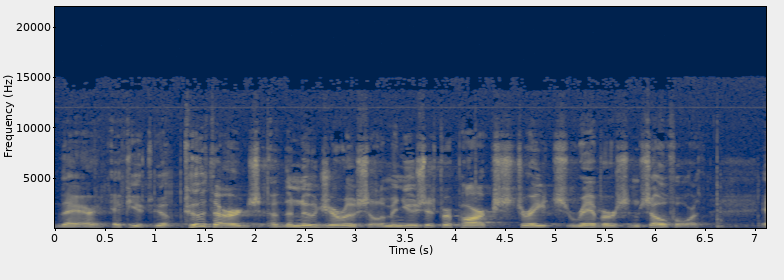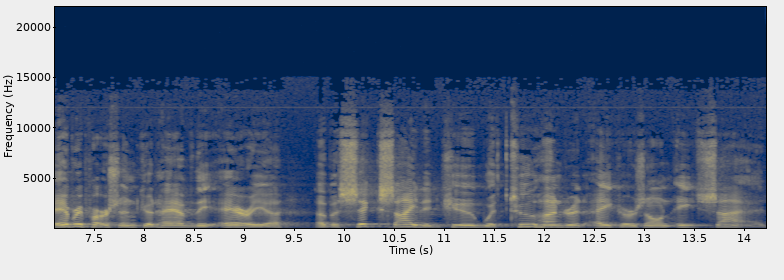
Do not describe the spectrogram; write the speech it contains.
there, if you took two thirds of the New Jerusalem and use it for parks, streets, rivers, and so forth, every person could have the area of a six sided cube with 200 acres on each side.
